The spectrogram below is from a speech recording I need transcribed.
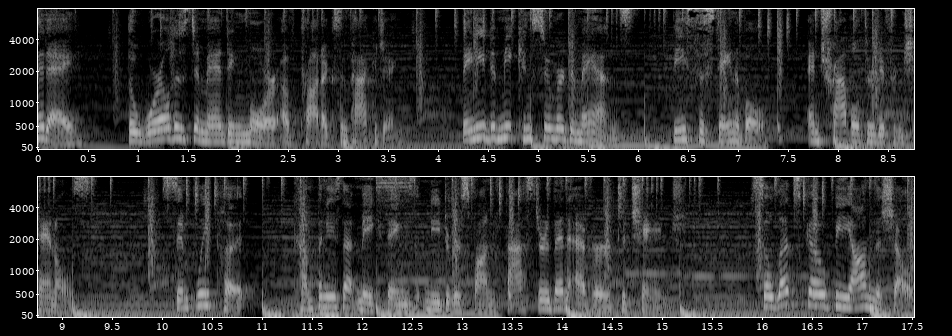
Today, the world is demanding more of products and packaging. They need to meet consumer demands, be sustainable, and travel through different channels. Simply put, companies that make things need to respond faster than ever to change. So let's go beyond the shelf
